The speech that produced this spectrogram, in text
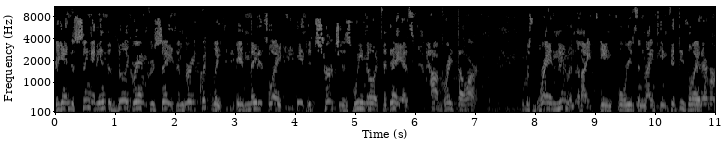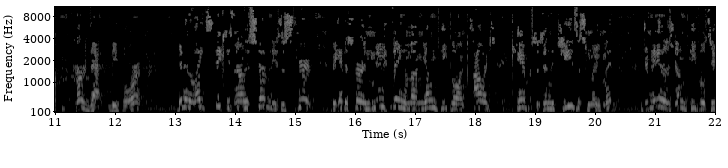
began to sing it in the Billy Graham Crusades, and very quickly it made its way into churches. We know it today as How Great Thou Art. It was brand new in the 1940s and 1950s. Nobody had ever heard that before. Then in the late 60s and early 70s, the Spirit began to stir a new thing among young people on college campuses in the Jesus movement. To many of those young people to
